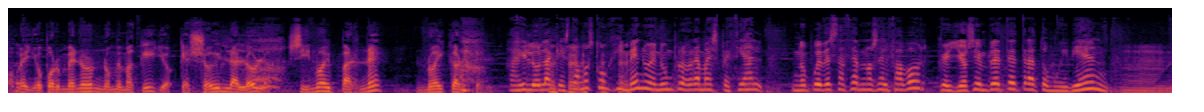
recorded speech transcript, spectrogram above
Hombre, yo por menos no me maquillo, que soy la Lola. Si no hay parné, no hay cartel. Ay, Lola, que estamos con Jimeno en un programa especial. ¿No puedes hacernos el favor? Que yo siempre te trato muy bien. Mm,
